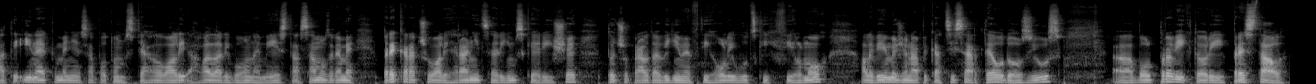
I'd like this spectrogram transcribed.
a tie iné kmene sa potom stiahovali a hľadali voľné miesta. Samozrejme prekračovali hranice rímskej ríše, to čo pravda vidíme v tých hollywoodských filmoch, ale vieme, že napríklad cisár Theodosius bol prvý, ktorý prestal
